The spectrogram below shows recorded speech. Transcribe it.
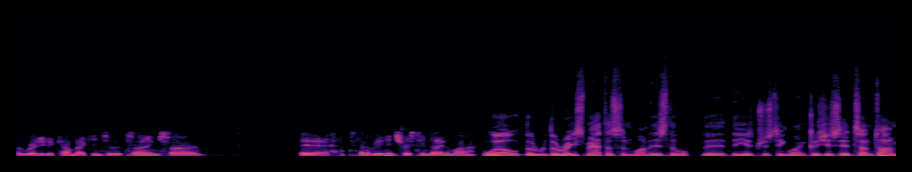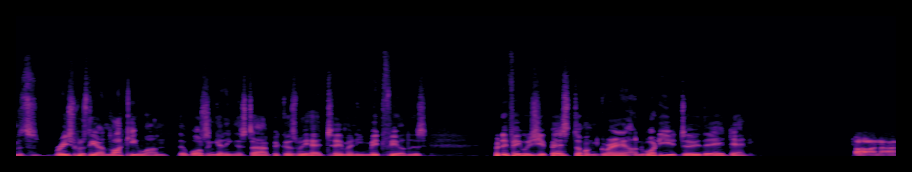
are ready to come back into the team. So, yeah, it's going to be an interesting day tomorrow. Well, the the Rhys Mathieson one is the the, the interesting one because you said sometimes Rhys was the unlucky one that wasn't getting a start because we had too many midfielders. But if he was your best on ground, what do you do there, Danny? Oh no,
